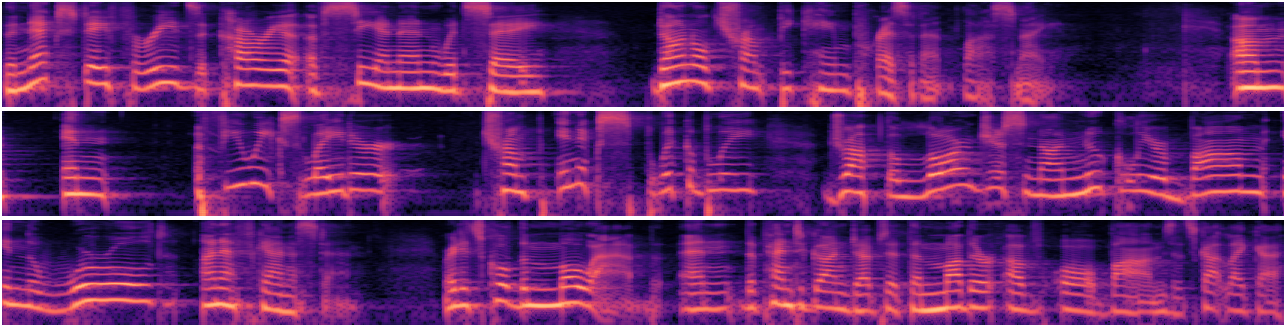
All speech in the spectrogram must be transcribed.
The next day, Fareed Zakaria of CNN would say, Donald Trump became president last night. Um, and a few weeks later, Trump inexplicably dropped the largest non-nuclear bomb in the world on Afghanistan right? It's called the Moab, and the Pentagon dubs it the mother of all bombs. It's got like a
